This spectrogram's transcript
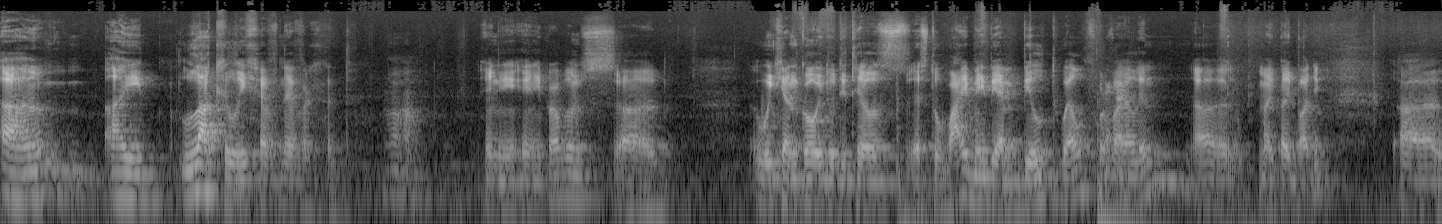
Um, I luckily have never had uh any any problems. Uh, we can go into details as to why. Maybe I'm built well for Okay. violin, uh, my, my body. Uh,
